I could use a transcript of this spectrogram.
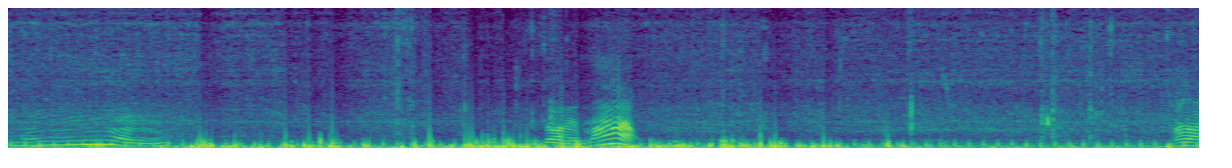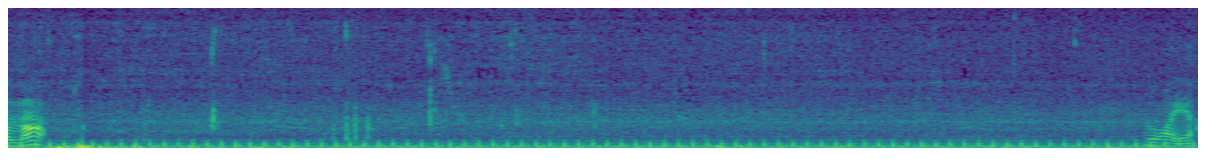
อืมอร่อยมาก อร่อยมากอร่อยอะ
